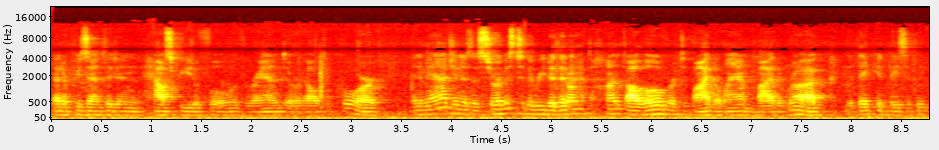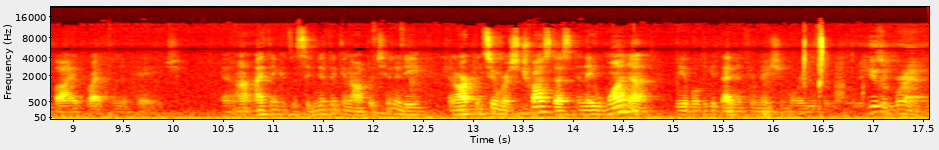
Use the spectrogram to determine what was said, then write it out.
that are presented in House Beautiful or Veranda or Elle Decor, and imagine as a service to the reader, they don't have to hunt all over to buy the lamp, buy the rug, that they could basically buy it right from the page. And I, I think it's a significant opportunity, and our consumers trust us, and they want to be able to get that information more easily. Here's a brand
